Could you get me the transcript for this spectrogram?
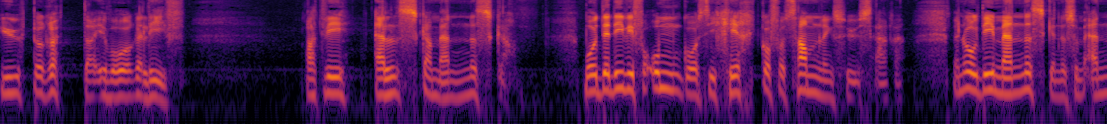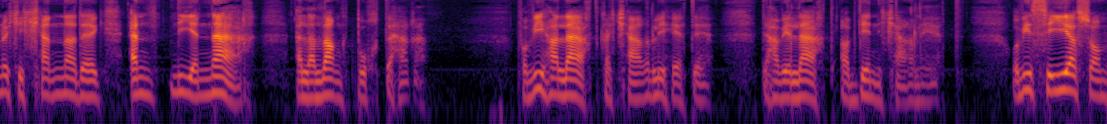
dype røtter i våre liv at vi elsker mennesker. Både de vi får omgås i kirke og forsamlingshus, Herre. Men òg de menneskene som ennå ikke kjenner deg, enten de er nær eller langt borte, Herre. For vi har lært hva kjærlighet er. Det har vi lært av din kjærlighet. Og vi sier som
